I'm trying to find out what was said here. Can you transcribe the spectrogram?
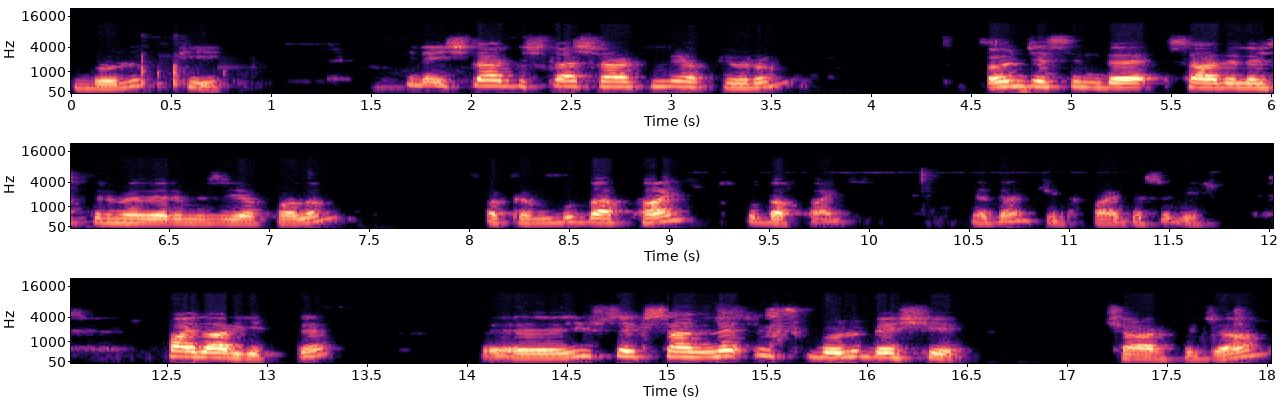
bölü pi. Yine içler dışlar çarpımı yapıyorum. öncesinde sadeleştirmelerimizi yapalım. Bakın bu da pay, bu da pay. Neden? Çünkü faydası 1. Paylar gitti. Ee, 180 ile 3 bölü 5'i çarpacağım.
